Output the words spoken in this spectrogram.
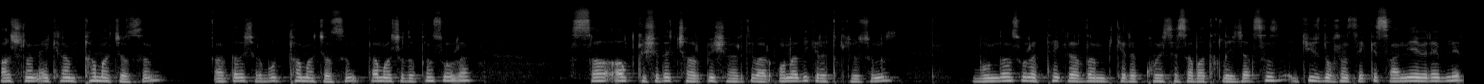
Açılan ekran tam açılsın. Arkadaşlar bu tam açılsın. Tam açıldıktan sonra sağ alt köşede çarpı işareti var. Ona bir kere tıklıyorsunuz. Bundan sonra tekrardan bir kere Coins hesaba tıklayacaksınız. 298 saniye verebilir.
